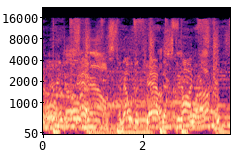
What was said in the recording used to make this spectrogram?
and oh, there down. And that was a jab a that stiff caught. One, huh?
